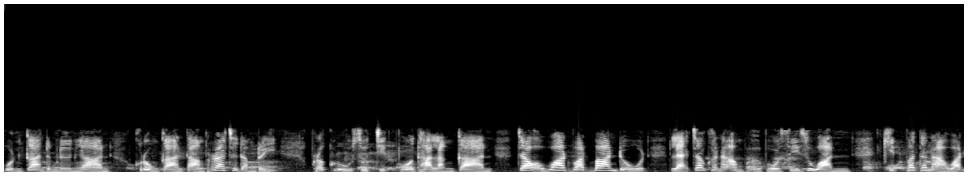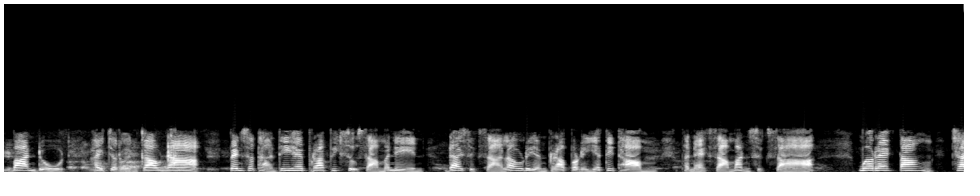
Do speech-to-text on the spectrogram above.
ผลการดำเนินงาน โครงการตามพระราชดำริ พระครูสุจิตโพธาลังการ เจ้าอาวาสวัดบ้านโดด และเจ้าคณะอำเภอโพสีสุวรรณคิดพัฒนาวัดบ้านโดด ให้เจริญก้าวหน้า เป็นสถานที่ให้พระภิกษุสามเณรได้ศึกษาเล่าเรียนพระปริยติธรรม แผนกสามัญศึกษา เมื่อแรกตั้งใช้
